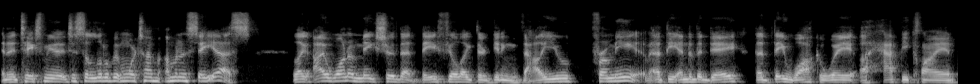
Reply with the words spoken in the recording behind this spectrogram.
And it takes me just a little bit more time, I'm going to say yes. Like, I want to make sure that they feel like they're getting value from me at the end of the day, that they walk away a happy client.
